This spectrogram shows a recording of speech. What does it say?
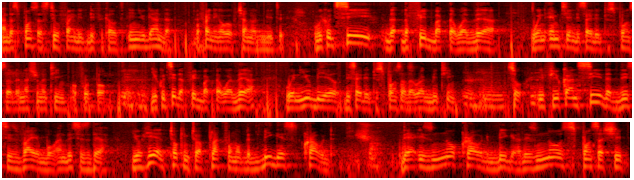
and the sponsors still find it difficult in Uganda for finding a way of channeling it? We could see the, the feedback that were there when MTN decided to sponsor the national team of football. You could see the feedback that were there when UBL decided to sponsor the rugby team. So if you can see that this is viable and this is there, you're here talking to a platform of the biggest crowd sure. there is no crowd bigger. There's no sponsorship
